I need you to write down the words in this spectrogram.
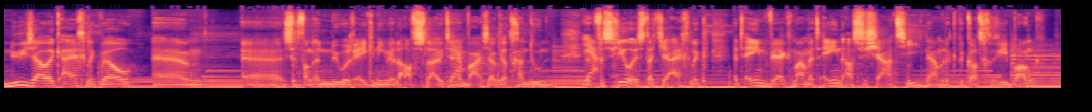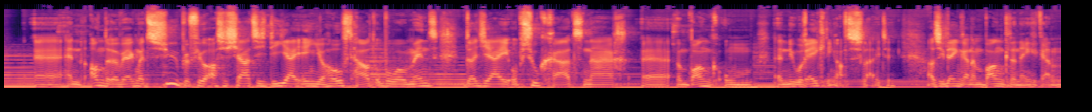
nu zou ik eigenlijk wel een soort van een nieuwe rekening willen afsluiten... Ja. en waar zou ik dat gaan doen? Ja. Het verschil is dat je eigenlijk... het een werkt maar met één associatie, namelijk de categorie bank... Eh, en het andere werkt met superveel associaties die jij in je hoofd haalt op het moment dat jij op zoek gaat naar eh, een bank om een nieuwe rekening af te sluiten. Als ik denk aan een bank, dan denk ik aan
